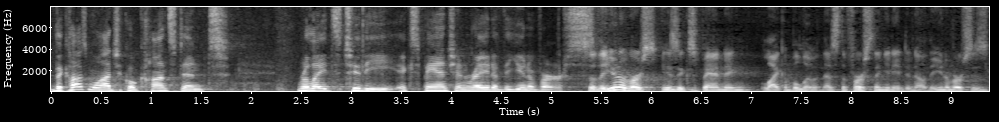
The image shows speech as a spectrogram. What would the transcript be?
the cosmological constant relates to the expansion rate of the universe. So the universe is expanding like a balloon. That's the first thing you need to know. The universe is,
